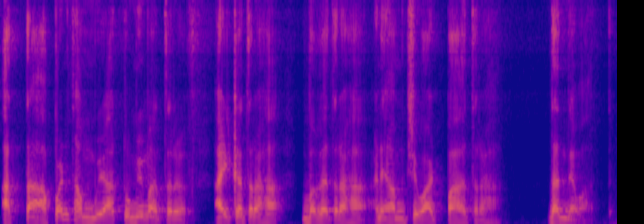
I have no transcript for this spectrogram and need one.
आत्ता आपण थांबूया. तुम्ही मात्र ऐकत राहा बघत राहा आणि आमची वाट पाहत राहा. धन्यवाद.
